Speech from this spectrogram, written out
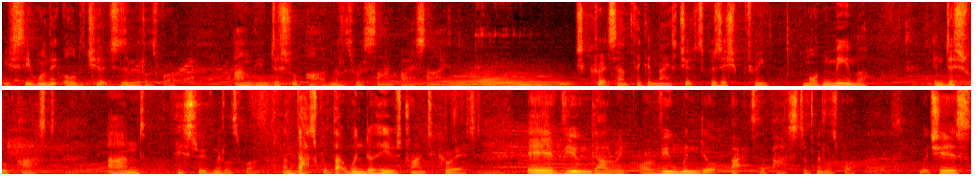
you see one of the older churches in Middlesbrough and the industrial part of Middlesbrough side by side, which creates, I think, a nice juxtaposition between modern Mima, industrial past, and history of Middlesbrough. And that's what that window here is trying to create. A viewing gallery or a viewing window back to the past of Middlesbrough, which is,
